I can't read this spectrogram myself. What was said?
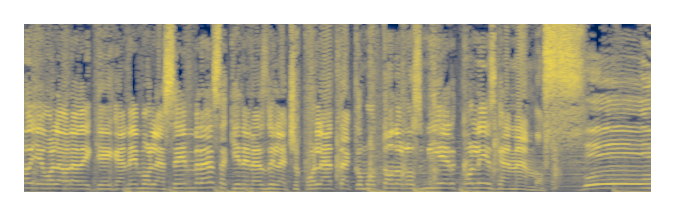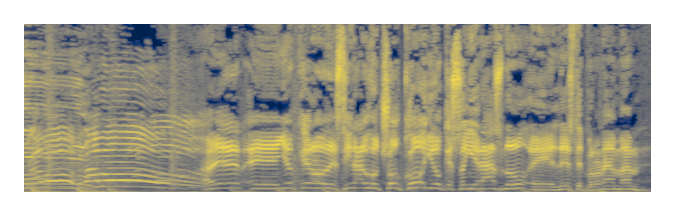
Bueno, llegó la hora de que ganemos las hembras. Aquí en Erasmo y la Chocolata, como todos los miércoles, ganamos. A ver, eh, yo quiero decir algo, Choco. Yo que soy Erasmo, eh, el de este programa,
